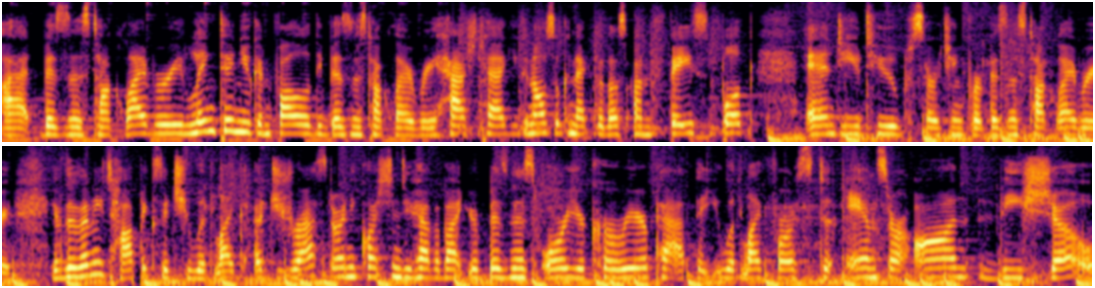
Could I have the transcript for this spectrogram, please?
at Business Talk Library, LinkedIn. You can follow the Business Talk Library hashtag. You can also connect with us on Facebook and YouTube, searching for Business Talk Library. If there's any topics that you would like addressed or any questions you have about your business or your career path that you would like for us to answer on the show,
